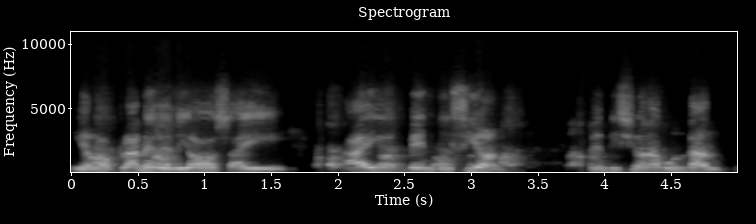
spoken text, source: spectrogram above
Y en los planes de Dios hay, hay bendición, bendición abundante.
